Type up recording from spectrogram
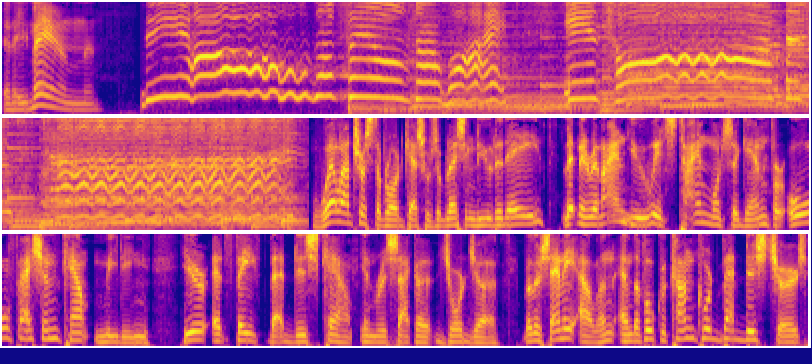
and amen. Behold, the fields are white. It's harvest Well, I trust the broadcast was a blessing to you today. Let me remind you, it's time once again for old fashioned camp meeting here at Faith Baptist Camp in Resaca, Georgia. Brother Sammy Allen and the folk of Concord Baptist Church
